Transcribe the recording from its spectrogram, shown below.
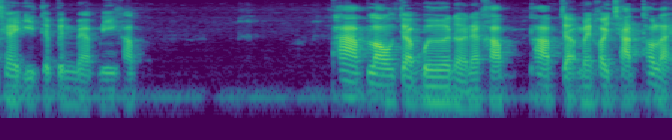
แชร์อิทจะเป็นแบบนี้ครับ ภาพเราจะเบลอหน่อยนะครับ ภาพจะไม่ค่อยชัดเท่าไหร่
